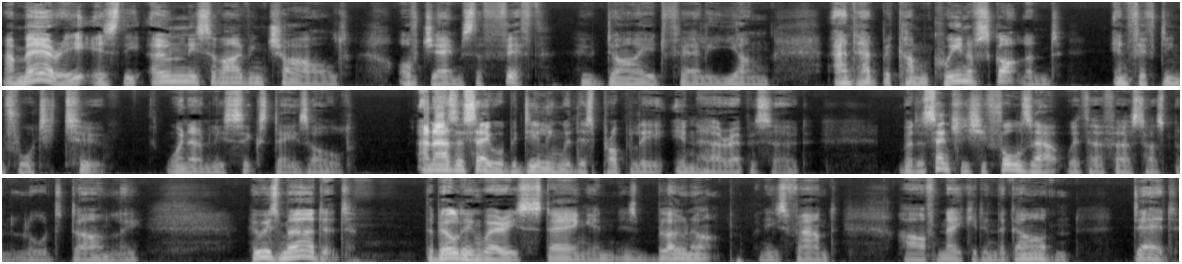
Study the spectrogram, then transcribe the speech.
Now, Mary is the only surviving child of James V, who died fairly young and had become Queen of Scotland in 1542, when only six days old. And as I say, we'll be dealing with this properly in her episode. But essentially, she falls out with her first husband, Lord Darnley, who is murdered. The building where he's staying in is blown up, and he's found half naked in the garden, dead.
